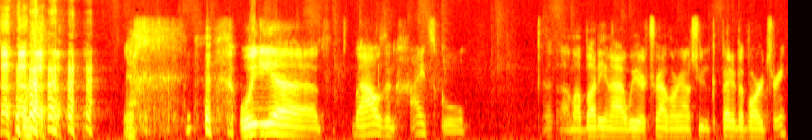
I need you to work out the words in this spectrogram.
we, uh, when I was in high school, uh, my buddy and I we were traveling around shooting competitive archery,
